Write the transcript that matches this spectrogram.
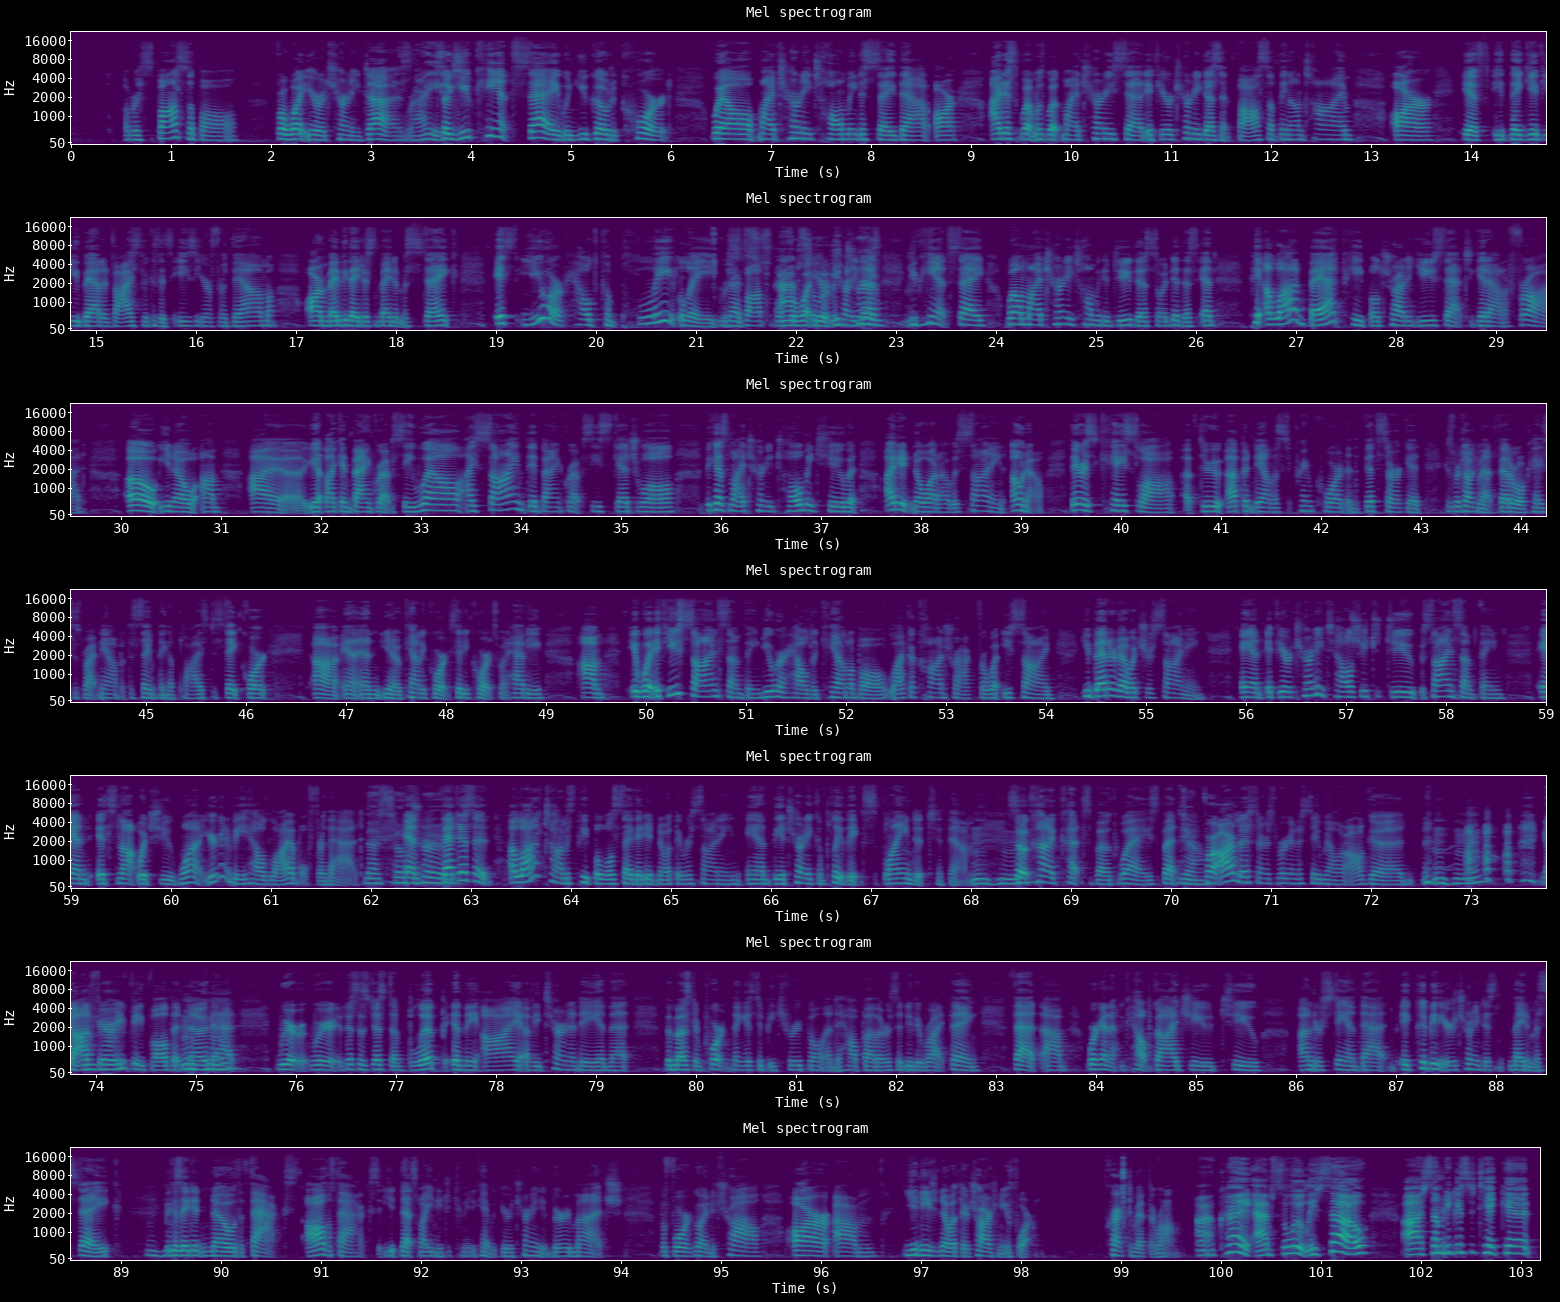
responsible for what your attorney does. Right. So you can't say when you go to court, well, my attorney told me to say that, or I just went with what my attorney said. If your attorney doesn't file something on time, or if they give you bad advice because it's easier for them, or maybe they just made a mistake, it's you are held completely That's responsible for what your attorney true. does. You mm-hmm. can't say, "Well, my attorney told me to do this, so I did this." And a lot of bad people try to use that to get out of fraud. Oh, you know, um, I uh, like in bankruptcy. Well, I signed the bankruptcy schedule because my attorney told me to, but I didn't know what I was signing. Oh no, there is case law up through up and down the Supreme Court and the Fifth Circuit because we're talking about federal cases right now, but the same thing applies to state court uh, and, and you know county courts, city courts, what have you. Um, it, if you sign something, you are held accountable like a contract for what you sign. You better know what you're signing. And if your attorney tells you to do sign something and it's not what you want, you're going to be held liable for that. That's so and true. that doesn't. A lot of times, people will say they didn't know what they were signing, and the attorney completely explained it to them. So it kind of cuts both ways. But Mm-hmm. Yeah. for our listeners, we're going to assume y'all are all good, Mm-hmm. God fearing people that know that we're we're this is just a blip in the eye of eternity, and that the most important thing is to be truthful and to help others and do the right thing. That um, we're going to help guide you to understand that it could be that your attorney just made a mistake because they didn't know the facts, all the facts. That's why you need to communicate with your attorney very much before going to trial, or um, you need to know what they're charging you for. Correct them if they're wrong. Okay, absolutely. So, uh, somebody gets a ticket.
